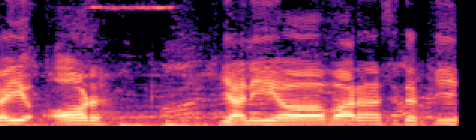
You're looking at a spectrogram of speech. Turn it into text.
कई और, यानी वाराणसी तक की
